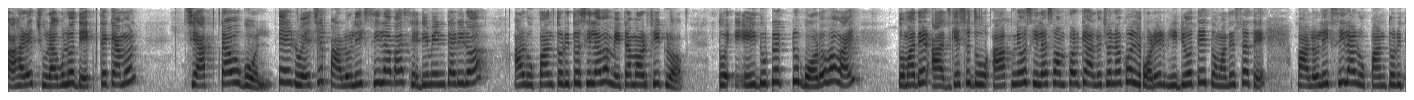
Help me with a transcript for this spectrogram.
পাহাড়ের চূড়াগুলো দেখতে কেমন? চ্যাপটা ও গোল এর রয়েছে পাললিক শিলা বা সেডিমেন্টারি রক আর রূপান্তরিত শিলা বা মেটামরফিক রক তো এই দুটো একটু বড় হওয়ায় তোমাদের আজকে শুধু আগ্নেয় শিলা সম্পর্কে আলোচনা করলে পরের ভিডিওতেই তোমাদের সাথে পাললিক শিলা, রূপান্তরিত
